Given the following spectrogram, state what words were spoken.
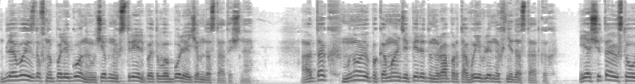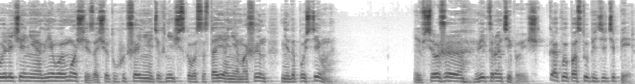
Для выездов на полигоны учебных стрельб этого более чем достаточно. А так, мною по команде передан рапорт о выявленных недостатках. Я считаю, что увеличение огневой мощи за счет ухудшения технического состояния машин недопустимо». «И все же, Виктор Антипович, как вы поступите теперь?»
